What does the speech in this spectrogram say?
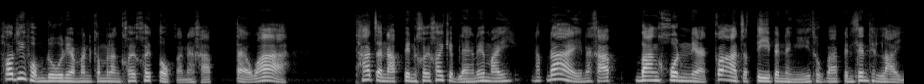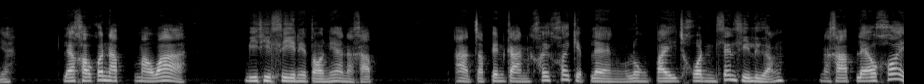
เท่าที่ผมดูเนี่ยมันกำลังค่อยๆตกอะนะครับ แต่ว่าถ้าจะนับเป็นค่อยๆเก็บแรงได้ไหมนับได้นะครับ บางคนเนี่ยก็อาจจะตีเป็นอย่างนี้ถูกป่ะเป็นเส้นเทรนไลน์เงี้ยแล้วเขาก็นับมาว่า BTC ในตอนนี้นะครับ อาจจะเป็นการค่อยๆเก็บแรงลงไปชนเส้นสีเหลืองนะครับ แล้วค่อย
